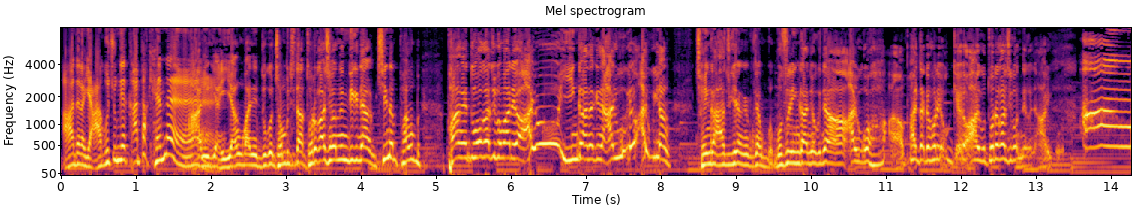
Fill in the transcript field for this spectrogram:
아 내가 야구 중에 깜빡했네. 아니 그냥 이 양반이 누구 전부지 다 돌아가셨는데 그냥 지는 방 방에 누워가지고 말이야. 아유 이 인간은 그냥 아이고 그냥 아이고 그냥. 저 인간 아주 그냥 그냥 모슬 인간이요? 그냥 아이고 아, 팔다리 허리 어깨 아이고 돌아가시겠네 그냥. 아이고. 아, 팔다리,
